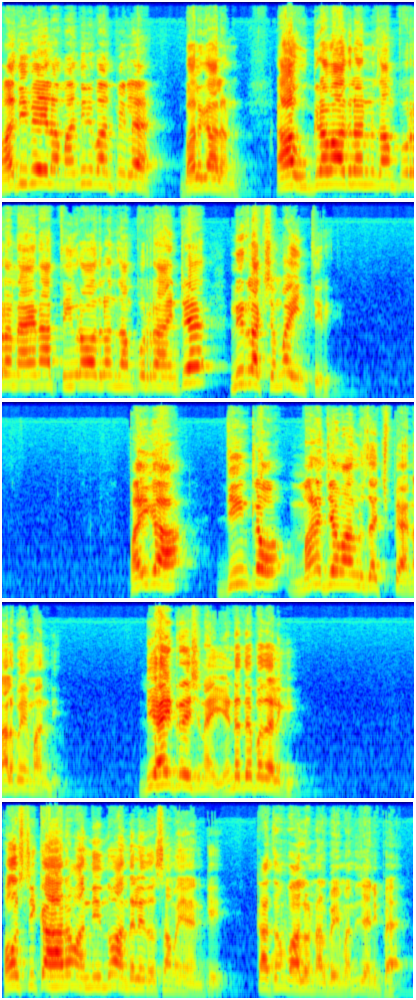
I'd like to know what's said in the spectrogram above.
పదివేల మందిని పంపిలే బలగాలను. ఆ ఉగ్రవాదులను చంపుర్రా నాయన తీవ్రవాదులను చంపుర్రా అంటే నిర్లక్ష్యం వహించిరి పైగా దీంట్లో మన జవాన్లు చచ్చిపోయారు నలభై మంది. డిహైడ్రేషన్ అయ్యి ఎండ దెబ్బ తలిగి పౌష్టికాహారం అందిందో అందలేదో సమయానికి. కథం వాళ్ళు నలభై మంది చనిపోయారు.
